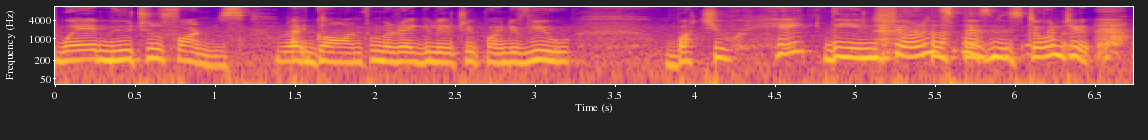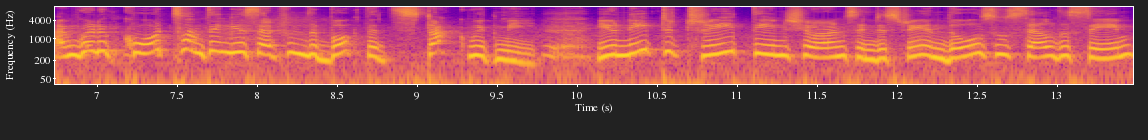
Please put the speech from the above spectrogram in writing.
where mutual funds right. have gone from a regulatory point of view. But you hate the insurance business, don't you? I'm going to quote something you said from the book that stuck with me. Yeah. You need to treat the insurance industry and those who sell the same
